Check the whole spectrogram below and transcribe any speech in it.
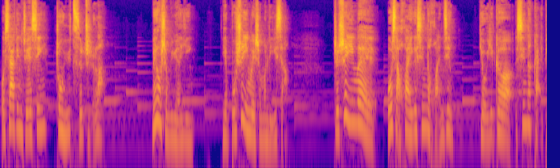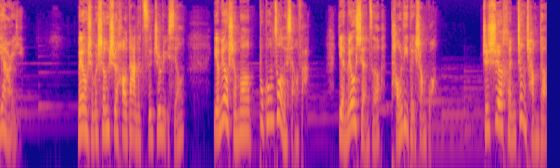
我下定决心，终于辞职了，没有什么原因。也不是因为什么理想，只是因为我想换一个新的环境，有一个新的改变而已。没有什么声势浩大的辞职旅行，也没有什么不工作的想法，也没有选择逃离北上广，只是很正常的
